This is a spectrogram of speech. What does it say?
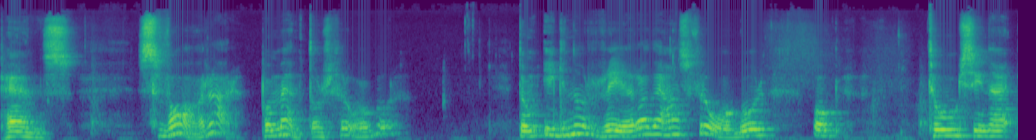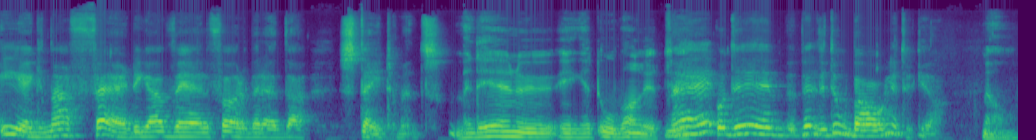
Pence svarar på mentorns frågor. De ignorerade hans frågor och tog sina egna färdiga, väl förberedda statements. Men det är nu inget ovanligt. Nej, och det är väldigt obehagligt tycker jag. Ja.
